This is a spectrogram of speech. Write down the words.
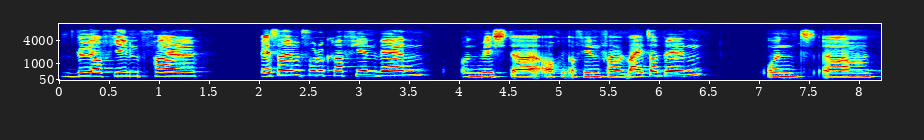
will auf jeden Fall besser im Fotografieren werden und mich da auch auf jeden Fall weiterbilden und ähm,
